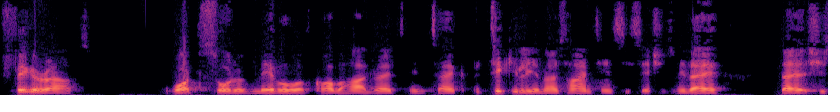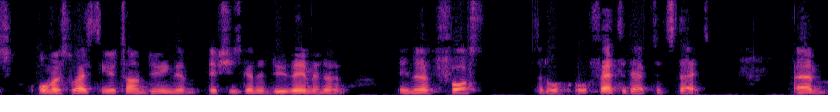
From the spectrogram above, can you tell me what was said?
figure out what sort of level of carbohydrate intake, particularly in those high intensity sessions. I mean, they, they, she's almost wasting her time doing them if she's going to do them in a, in a fasted or, or fat adapted state. Um,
